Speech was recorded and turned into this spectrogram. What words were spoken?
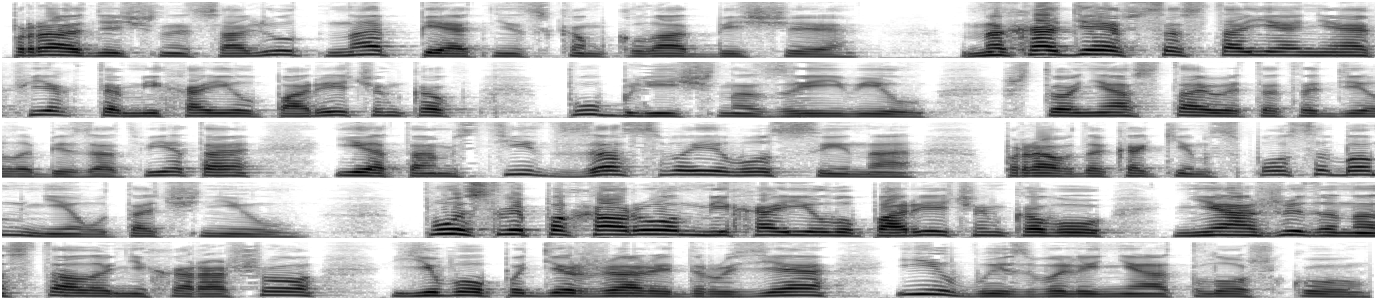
праздничный салют на Пятницком кладбище. Находясь в состоянии аффекта, Михаил Пореченков публично заявил, что не оставит это дело без ответа и отомстит за своего сына, правда, каким способом не уточнил. После похорон Михаилу Пореченкову неожиданно стало нехорошо, его поддержали друзья и вызвали неотложку.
